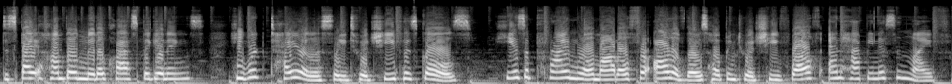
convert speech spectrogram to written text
Despite humble middle class beginnings, he worked tirelessly to achieve his goals. He is a prime role model for all of those hoping to achieve wealth and happiness in life.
